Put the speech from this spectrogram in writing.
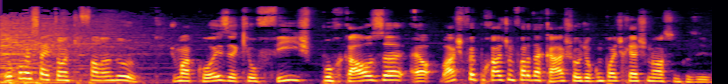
Eu vou começar então aqui falando de uma coisa que eu fiz por causa. Eu acho que foi por causa de um Fora da Caixa ou de algum podcast nosso, inclusive.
